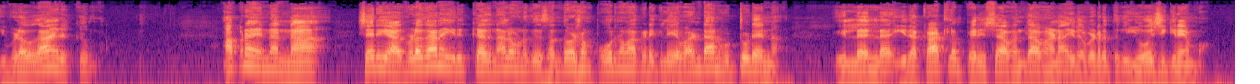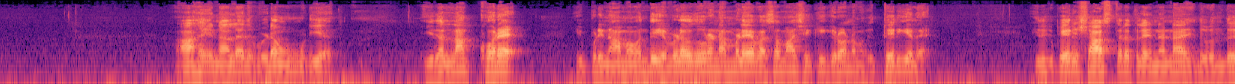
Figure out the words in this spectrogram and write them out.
இவ்வளவு தான் இருக்கும் அப்புறம் என்னென்னா சரி அவ்வளோதானே இருக்குது அதனால் உனக்கு சந்தோஷம் பூர்ணமாக கிடைக்கலையே வேண்டான்னு விட்டுடேன்னா. இல்லை இல்லை இதை காட்டிலும் பெருசாக வந்தால் வேணாம் இதை விடுறதுக்கு யோசிக்கிறேம்மா. ஆகையினால் அதை விடவும் முடியாது. இதெல்லாம் குறை. இப்படி நாம் வந்து எவ்வளோ தூரம் நம்மளே வசமாக சிக்கிக்கிறோம் நமக்கு தெரியலை. இதுக்கு பேர் சாஸ்திரத்தில் என்னென்னா இது வந்து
